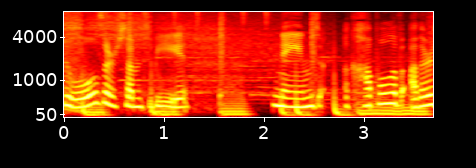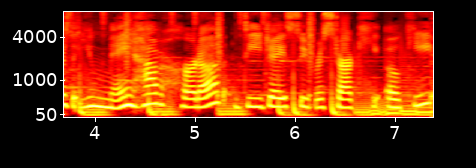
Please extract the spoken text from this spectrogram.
Jules are some to be named. A couple of others that you may have heard of. DJ Superstar Keoki,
